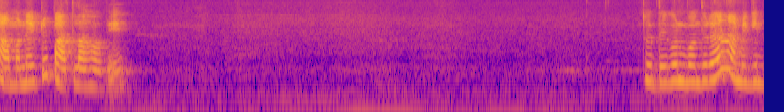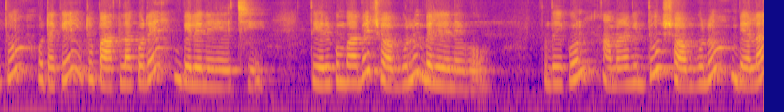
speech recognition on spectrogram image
সামান্য একটু পাতলা হবে। তো দেখুন বন্ধুরা, আমি কিন্তু ওটাকে একটু পাতলা করে বেলে নিয়েছি। তো এরকমভাবে সবগুলো বেলে নেব। তো দেখুন, আমরা কিন্তু সবগুলো বেলা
